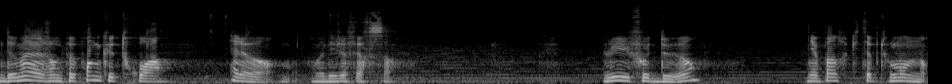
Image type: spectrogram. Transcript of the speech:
Dommage, on ne peut prendre que 3. Alors, bon, on va déjà faire ça. Lui il faut 2. Hein. Il n'y a pas un truc qui tape tout le monde, non.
